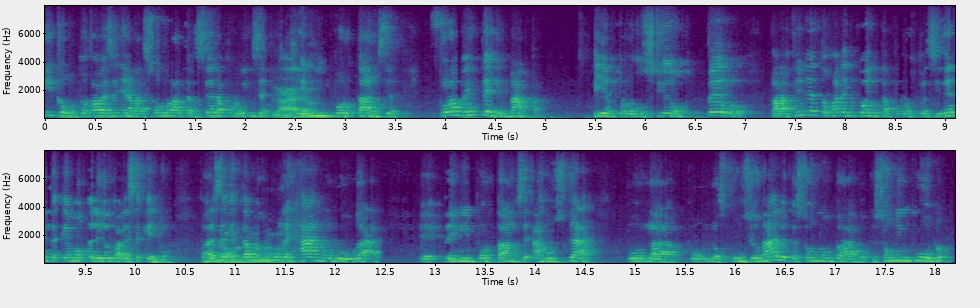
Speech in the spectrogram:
y como tú acabas de señalar, somos la tercera provincia en importancia, solamente en el mapa y en producción, pero para fin de tomar en cuenta por los presidentes que hemos tenido, parece que no. Parece que estamos en un lejano lugar eh, en importancia a juzgar por, la, por los funcionarios que son nombrados, que son ninguno,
